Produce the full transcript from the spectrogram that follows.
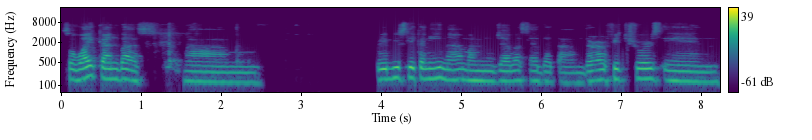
So why Canvas? Um, previously kanina, Ma'am Java said that um, there are features in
